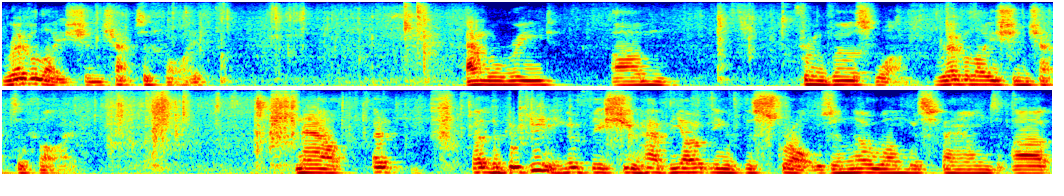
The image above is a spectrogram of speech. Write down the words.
Revelation chapter 5, and we'll read um, from verse 1. Revelation chapter 5. Now, at, at, the beginning of this, you have the opening of the scrolls, and no one was found uh,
